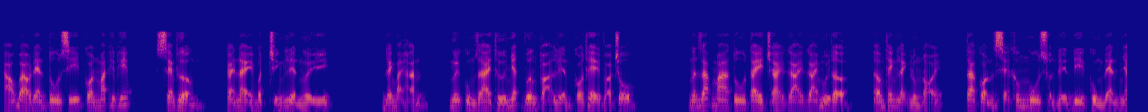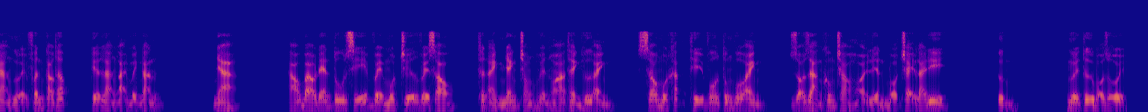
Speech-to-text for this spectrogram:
Áo bào đen tu sĩ con mắt híp híp, xem thường, cái này bất chính liền ngươi ý. Đánh bại hắn, ngươi cùng giai thứ nhất vương tọa liền có thể vào chỗ. Ngân giáp ma tu tay trái gãi gãi mũi thở, âm thanh lạnh lùng nói, ta còn sẽ không ngu xuẩn đến đi cùng đen nhà người phân cao thấp, kia là ngại mệnh ngắn. Nha áo bào đen tu sĩ về một chữ về sau, thân ảnh nhanh chóng huyễn hóa thành hư ảnh, sau một khắc thì vô tung vô ảnh, rõ ràng không chào hỏi liền bỏ chạy lái đi. Ừng ngươi từ bỏ rồi.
